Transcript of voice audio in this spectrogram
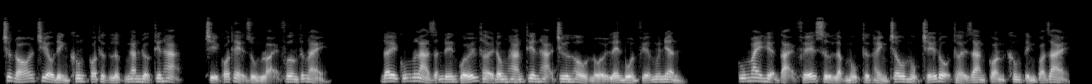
Trước đó triều đình không có thực lực ngăn được thiên hạ, chỉ có thể dùng loại phương thức này đây cũng là dẫn đến cuối thời đông hán thiên hạ chư hầu nổi lên bốn phía nguyên nhân. Cũng may hiện tại phế sử lập mục thực hành châu mục chế độ thời gian còn không tính quá dài,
